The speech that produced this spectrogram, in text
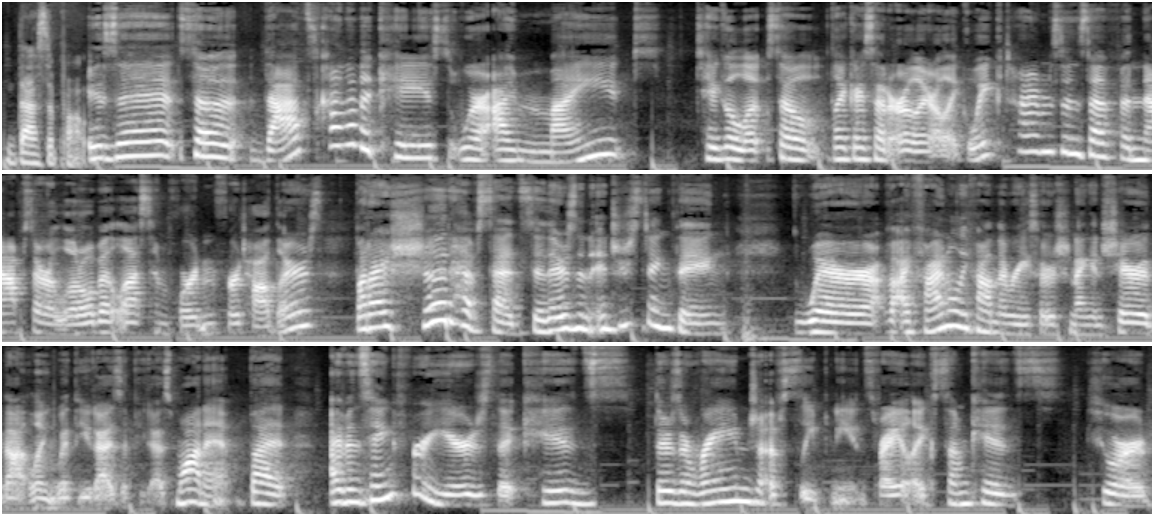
That's the problem. Is it? So that's kind of the case where I might take a look. So, like I said earlier, like wake times and stuff and naps are a little bit less important for toddlers. But I should have said so there's an interesting thing where I finally found the research and I can share that link with you guys if you guys want it. But I've been saying for years that kids, there's a range of sleep needs, right? Like some kids who are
